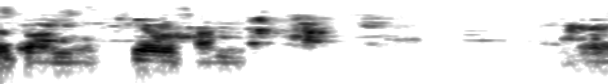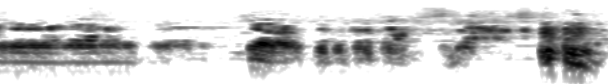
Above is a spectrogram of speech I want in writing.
ちょっとあの、気温差に、えー、やられてると思うんですけど。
